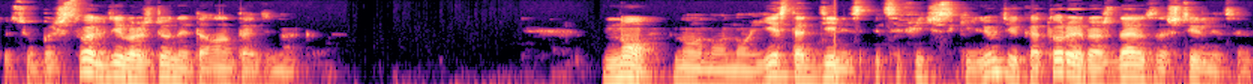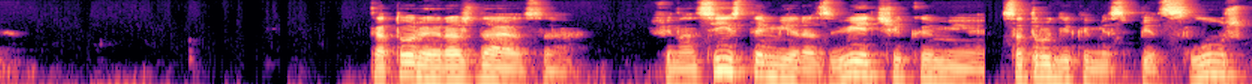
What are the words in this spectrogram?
То есть у большинства людей врожденные таланты одинаковые. Но, но, но, но, есть отдельные специфические люди, которые рождаются штирлицами. Которые рождаются финансистами, разведчиками, сотрудниками спецслужб,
